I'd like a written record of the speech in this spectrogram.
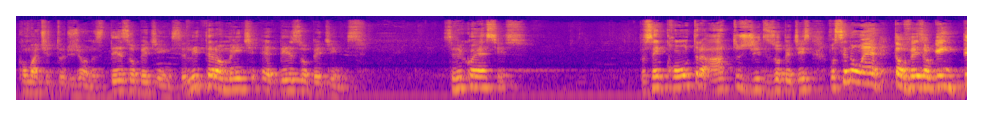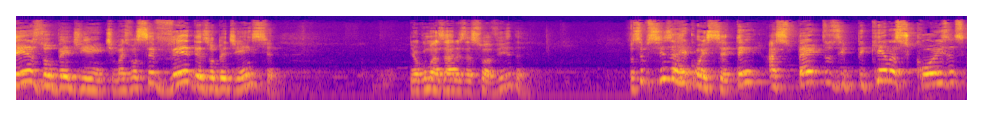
como atitude de Jonas, desobediência. Literalmente é desobediência. Você reconhece isso? Você encontra atos de desobediência. Você não é talvez alguém desobediente, mas você vê desobediência em algumas áreas da sua vida. Você precisa reconhecer, tem aspectos e pequenas coisas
